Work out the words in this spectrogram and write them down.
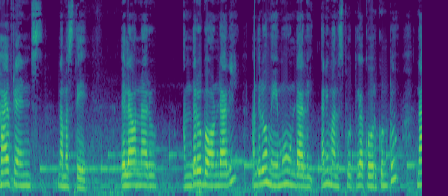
హాయ్ ఫ్రెండ్స్ నమస్తే. ఎలా ఉన్నారు? అందరూ బాగుండాలి అందులో మేము ఉండాలి అని మనస్ఫూర్తిగా కోరుకుంటూ నా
